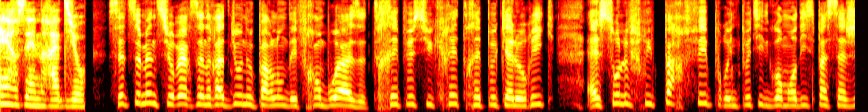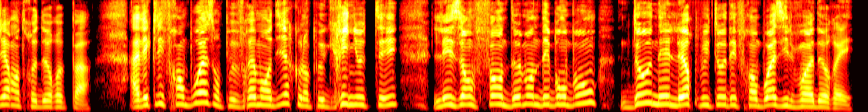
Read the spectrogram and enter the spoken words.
RZN Radio. Cette semaine sur RZN Radio, nous parlons des framboises, très peu sucrées, très peu caloriques. Elles sont le fruit parfait pour une petite gourmandise passagère entre deux repas. Avec les framboises, on peut vraiment dire que l'on peut grignoter. Les enfants demandent des bonbons, donnez-leur plutôt des framboises, ils vont adorer.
